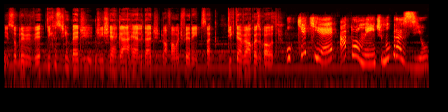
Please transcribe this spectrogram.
e sobreviver. O que, que isso te impede de enxergar a realidade de uma forma diferente, saca? O que, que tem a ver uma coisa com a outra? O que que é atualmente no Brasil?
